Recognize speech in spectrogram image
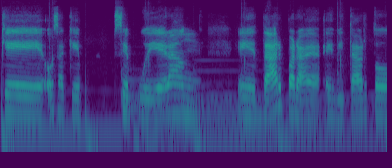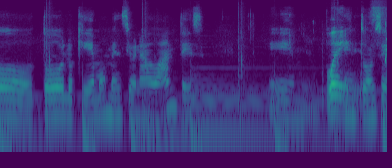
que, o sea, que se pudieran eh, dar para evitar todo, todo lo que hemos mencionado antes? Em, pues, entonces...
